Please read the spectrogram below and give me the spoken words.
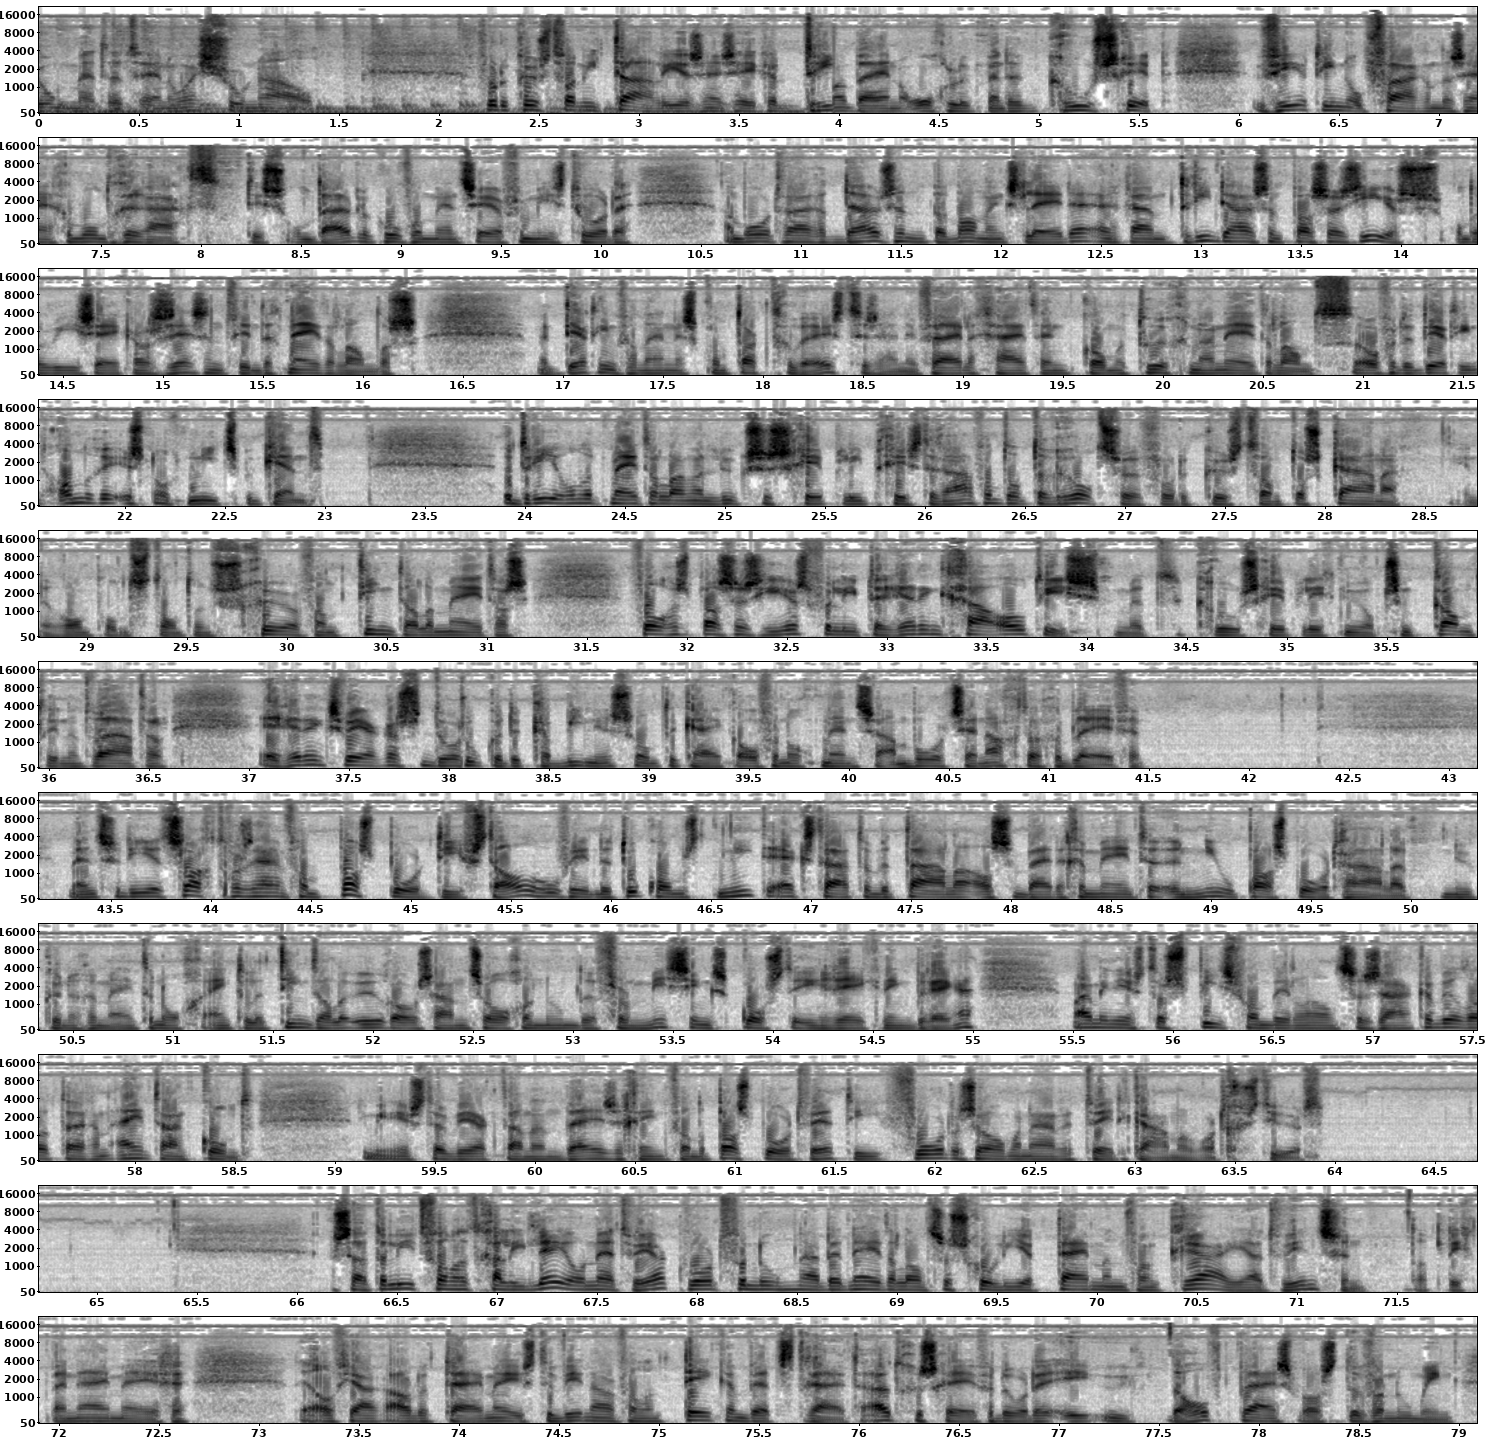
Jong met het NOS-journaal. Voor de kust van Italië zijn zeker drie bij een ongeluk met een cruiseschip. Veertien opvarenden zijn gewond geraakt. Het is onduidelijk hoeveel mensen er vermist worden. Aan boord waren duizend bemanningsleden en ruim 3000 passagiers, onder wie zeker 26 Nederlanders. Met 13 van hen is contact geweest. Ze zijn in veiligheid en komen terug naar Nederland. Over de 13 anderen is nog niets bekend. Het 300 meter lange luxe schip liep gisteravond op de rotsen voor de kust van Toscane. In de romp ontstond een scheur van tientallen meters. Volgens passagiers verliep de redding chaotisch. Het cruiseschip ligt nu op zijn kant in het water. En reddingswerkers doorzoeken de cabines om te kijken of er nog mensen aan boord zijn achtergebleven. Mensen die het slachtoffer zijn van paspoortdiefstal hoeven in de toekomst niet extra te betalen als ze bij de gemeente een nieuw paspoort halen. Nu kunnen gemeenten nog enkele tientallen euro's aan zogenoemde vermissingskosten in rekening brengen. Maar minister Spies van Binnenlandse Zaken wil dat daar een eind aan komt. De minister werkt aan een wijziging van de paspoortwet die voor de zomer naar de Tweede Kamer wordt gestuurd. Een satelliet van het Galileo-netwerk wordt vernoemd naar de Nederlandse scholier Tijmen van Kraai uit Winsen. Dat ligt bij Nijmegen. De elf jaar oude Tijmen is de winnaar van een tekenwedstrijd, uitgeschreven door de EU. De hoofdprijs was de vernoeming.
